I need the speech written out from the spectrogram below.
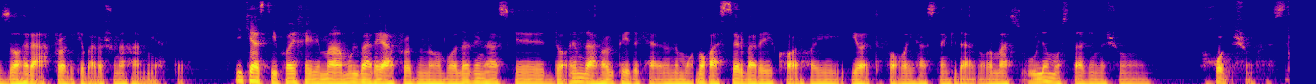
ظاهر افرادی که براشون اهمیت داره. یکی از تیپ های خیلی معمول برای افراد نابالغ این هست که دائم در حال پیدا کردن مقصر برای کارهایی یا اتفاقایی هستن که در واقع مسئول مستقیمشون خودشون هست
